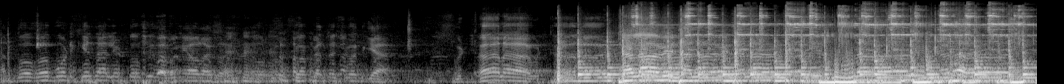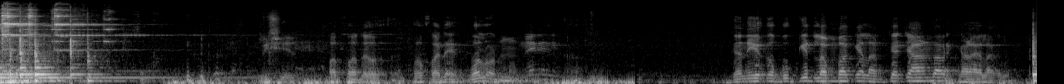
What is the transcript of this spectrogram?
आणि दोघं बोडके झाले टोपी घालून यावं लागलं. टोप्याचा शोध घ्या. विठ्ठला विठ्ठल विठ्ठला विषय पप्पा पप्पा दे बोलव ना त्याने एक बुकीत लंबा केला आणि त्याच्या अंगावर खेळायला लागला.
